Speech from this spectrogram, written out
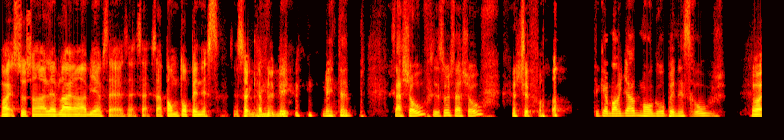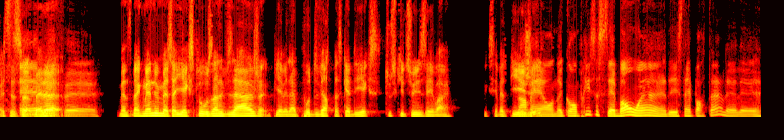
Ouais, ça, ça enlève l'air ambiant, puis ça, ça, ça, ça pompe ton pénis. C'est ça le but. Mais ça chauffe, c'est sûr que ça chauffe. Je sais pas. T'es comme, regarde mon gros pénis rouge. Ouais, c'est ça. Euh, Ben là, euh, Vince McMahon, lui, mais ça y a explosé dans le visage, puis il y avait la poudre verte parce que DX, tout ce qu'il utilise, c'est vert. C'est fait non, piéger. mais on a compris, ça c'était bon, hein? C'est important, le- le-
